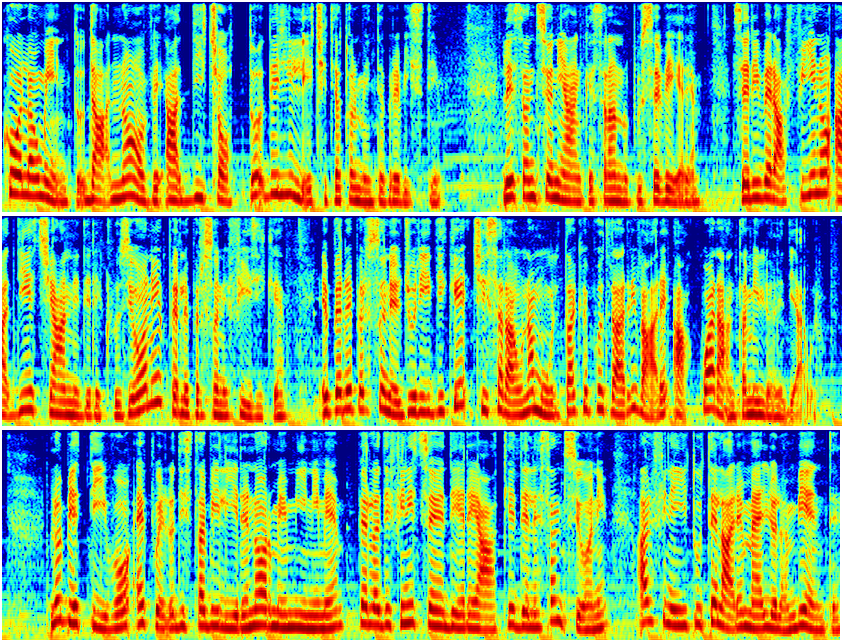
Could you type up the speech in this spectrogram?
con l'aumento da 9 a 18 degli illeciti attualmente previsti. Le sanzioni anche saranno più severe. Si arriverà fino a 10 anni di reclusione per le persone fisiche e per le persone giuridiche ci sarà una multa che potrà arrivare a 40 milioni di euro. L'obiettivo è quello di stabilire norme minime per la definizione dei reati e delle sanzioni al fine di tutelare meglio l'ambiente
